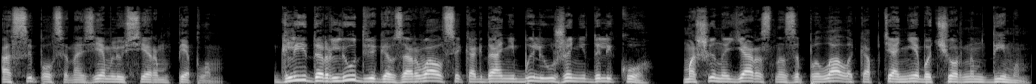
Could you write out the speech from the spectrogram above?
осыпался на землю серым пеплом. Глидер Людвига взорвался, когда они были уже недалеко. Машина яростно запылала, коптя небо черным дымом.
